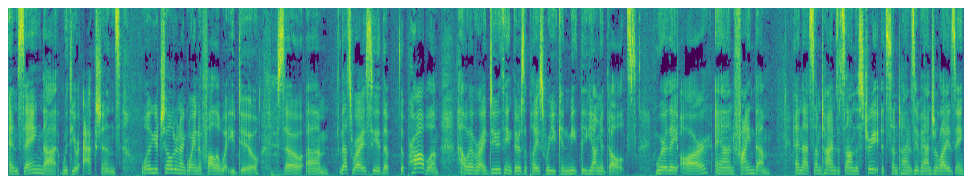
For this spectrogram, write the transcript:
and saying that with your actions, well, your children are going to follow what you do. Mm-hmm. So um, that's where I see the, the problem. However, I do think there's a place where you can meet the young adults where they are and find them and that sometimes it's on the street, it's sometimes evangelizing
